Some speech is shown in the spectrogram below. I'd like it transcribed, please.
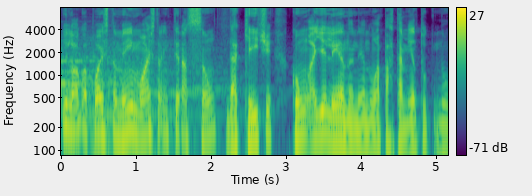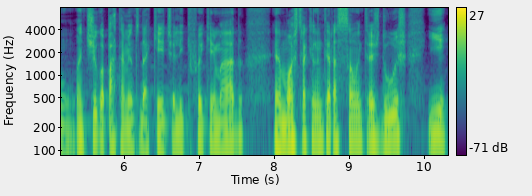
E logo após também mostra a interação da Kate com a Helena, né? No apartamento, no antigo apartamento da Kate ali que foi queimado. É, mostra aquela interação entre as duas e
